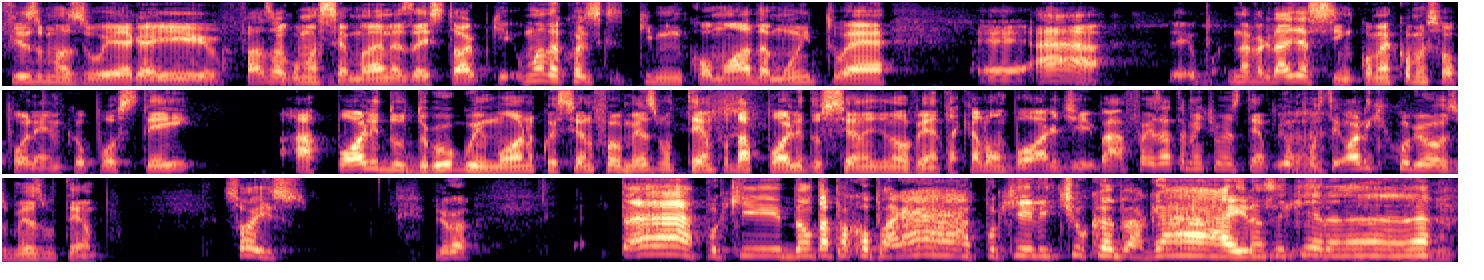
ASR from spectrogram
fiz uma zoeira aí faz algumas semanas da história, porque uma das coisas que, que me incomoda muito é. é, ah, eu- na verdade, assim, como é que começou a polêmica? Eu postei a pole do Drugo em Mônaco esse ano, foi o mesmo tempo da pole do Senna de 90. Aquela onboard, ah, foi exatamente o mesmo tempo. Eu Aham. postei, olha que curioso, mesmo tempo. Só isso. Virou. Tá, porque não dá pra comparar, porque ele tinha o câmbio H e não sei o que. nananana."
